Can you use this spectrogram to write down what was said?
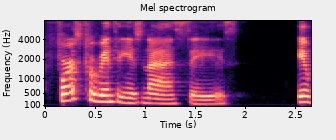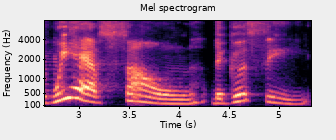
First Corinthians 9 says, if we have sown the good seed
